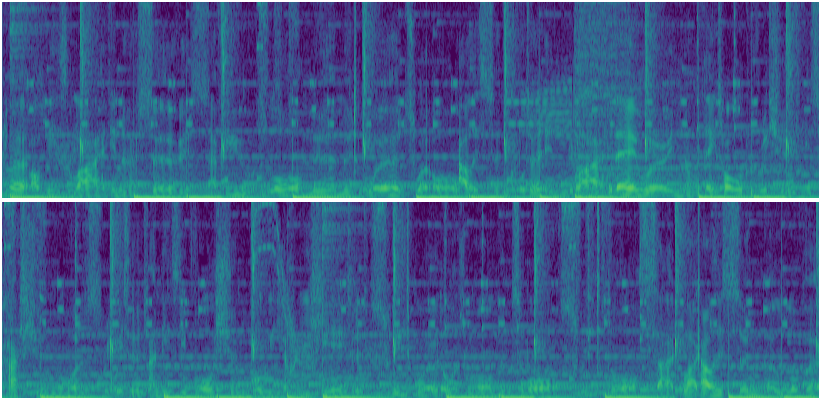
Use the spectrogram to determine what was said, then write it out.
other of his life in her service. A few low murmured words were all Alison could utter in reply, but they were enough. They told Richard his passion was requited and his devotion fully appreciated. Sweet were those moments of sweet or sad. Like Alison, her lover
